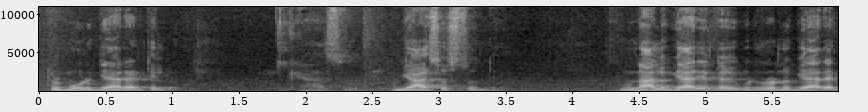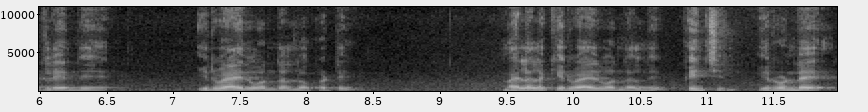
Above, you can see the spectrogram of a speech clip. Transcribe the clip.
ఇప్పుడు మూడు గ్యారెంటీలు గ్యాస్. గ్యాస్ వస్తుంది. నాలుగు గ్యారెంటీలు ఇప్పుడు రెండు గ్యారెంటీలు ఏంది? ఇరవై ఐదు వందలది ఒకటి మహిళలకు ఇరవై ఐదు వందలది పింఛన్. ఈ రెండే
